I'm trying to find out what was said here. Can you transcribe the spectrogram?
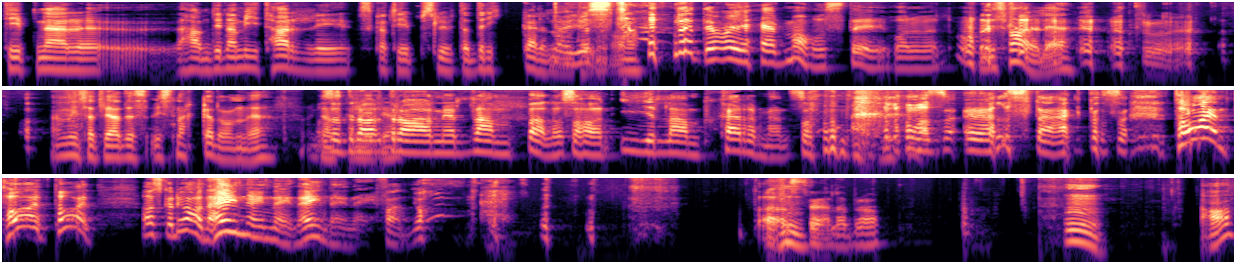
typ när eh, han Dynamit-Harry ska typ sluta dricka eller Ja, någonting. just Och, det. Det var ju hemma hos dig var det väl? Visst var det det? Jag tror det. Jag minns att vi, hade, vi snackade om det. Och så drar, drar han ner lampan och så har han i lampskärmen så han var så ölstärkt. Och så, ta en, ta en, ta en! Vad ska du ha? Nej, nej, nej, nej, nej, nej. Fan, ja. Ja, så jävla bra. Mm. Ja,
